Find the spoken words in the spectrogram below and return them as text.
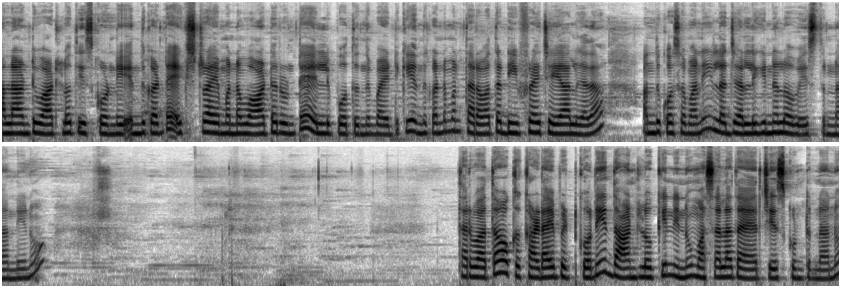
అలాంటి వాటిలో తీసుకోండి. ఎందుకంటే ఎక్స్ట్రా ఏమన్నా వాటర్ ఉంటే వెళ్ళిపోతుంది బయటికి. ఎందుకంటే మనం తర్వాత డీప్ ఫ్రై చేయాలి కదా అందుకోసమని ఇలా జల్లి గిన్నెలో వేస్తున్నాను నేను. తర్వాత ఒక కడాయి పెట్టుకొని దాంట్లోకి నేను మసాలా తయారు చేసుకుంటున్నాను.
